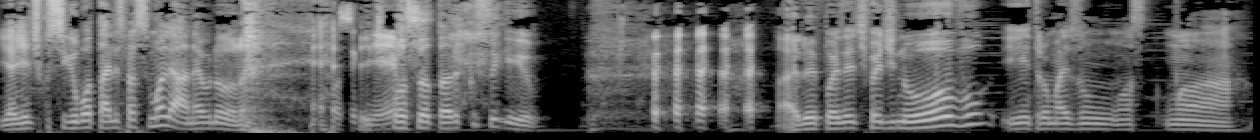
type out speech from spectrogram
e a gente conseguiu botar eles pra se molhar, né, Bruno? Conseguimos. a gente que conseguiu. Aí depois a gente foi de novo e entrou mais um, uma, uma,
